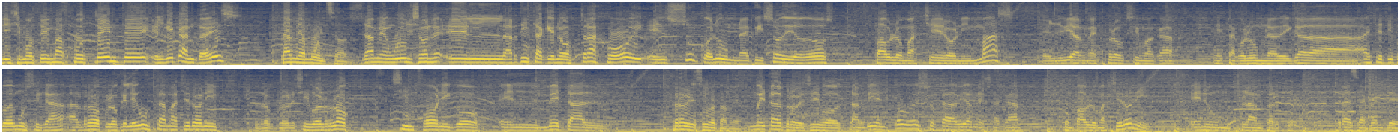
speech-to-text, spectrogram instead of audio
Lindísimo tema, potente. El que canta es Damian Wilson. Damian Wilson, el artista que nos trajo hoy en su columna, episodio 2, Pablo Mascheroni. Más el viernes próximo acá, en esta columna dedicada a este tipo de música, al rock, lo que le gusta a Mascheroni, el rock progresivo, el rock sinfónico, el metal, Progresivo también. metal progresivo también, todo eso cada viernes acá con Pablo Mascheroni en un plan perfecto. Gracias, gente.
